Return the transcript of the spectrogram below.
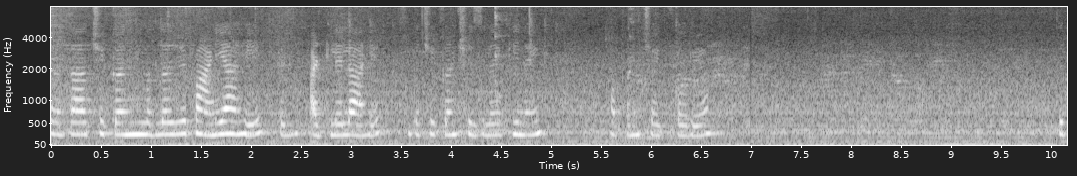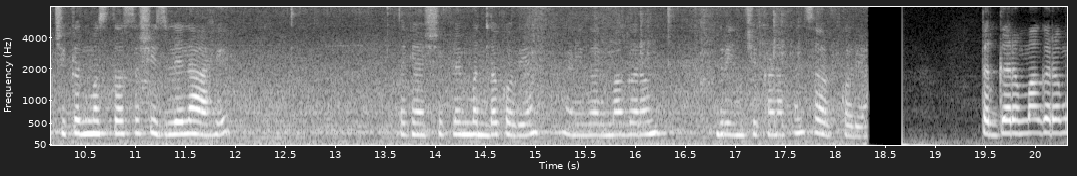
तर आता चिकनमधलं जे पाणी आहे ते आटलेलं आहे. आता चिकन शिजलं आहे की नाही आपण चेक करूया. तर चिकन मस्त असं शिजलेलं आहे. तर गॅसची फ्लेम बंद करूया आणि गरमागरम ग्रीन चिकन आपण सर्व करूया. तर गरमागरम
